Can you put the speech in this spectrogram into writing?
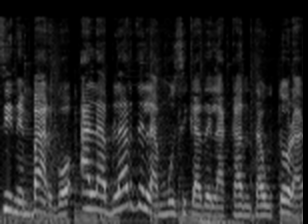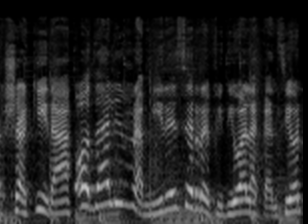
Sin embargo, al hablar de la música de la cantautora Shakira, Odalis Ramírez se refirió a la canción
